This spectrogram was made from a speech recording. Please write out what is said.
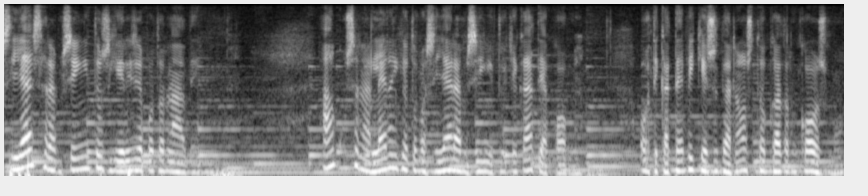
Βασιλιάς Ραμσίνητος γυρίζει από τον Άδη. Άκουσα να λένε για τον βασιλιά Ραμσίνητο και κάτι ακόμα. Ότι κατέβηκε ζωντανός στον κάτω κόσμο.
